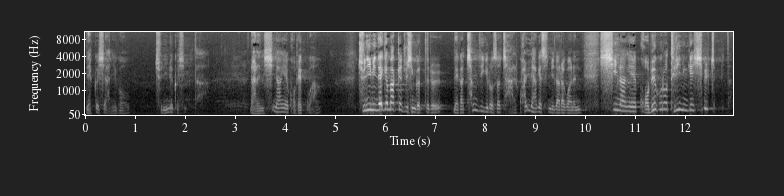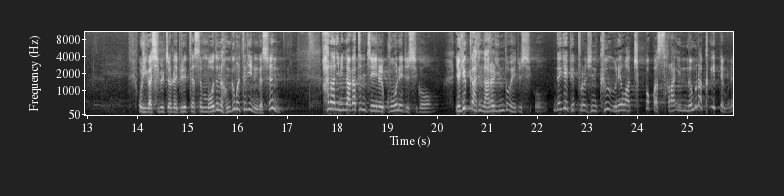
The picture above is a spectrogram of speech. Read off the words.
내 것이 아니고 주님의 것입니다. 나는 신앙의 고백과 주님이 내게 맡겨주신 것들을 내가 청지기로서 잘 관리하겠습니다라고 하는 신앙의 고백으로 드리는 게 11조입니다. 우리가 11조를 비롯해서 모든 헌금을 드리는 것은 하나님이 나 같은 죄인을 구원해 주시고 여기까지 나를 인도해 주시고 내게 베풀어 주신 그 은혜와 축복과 사랑이 너무나 크기 때문에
